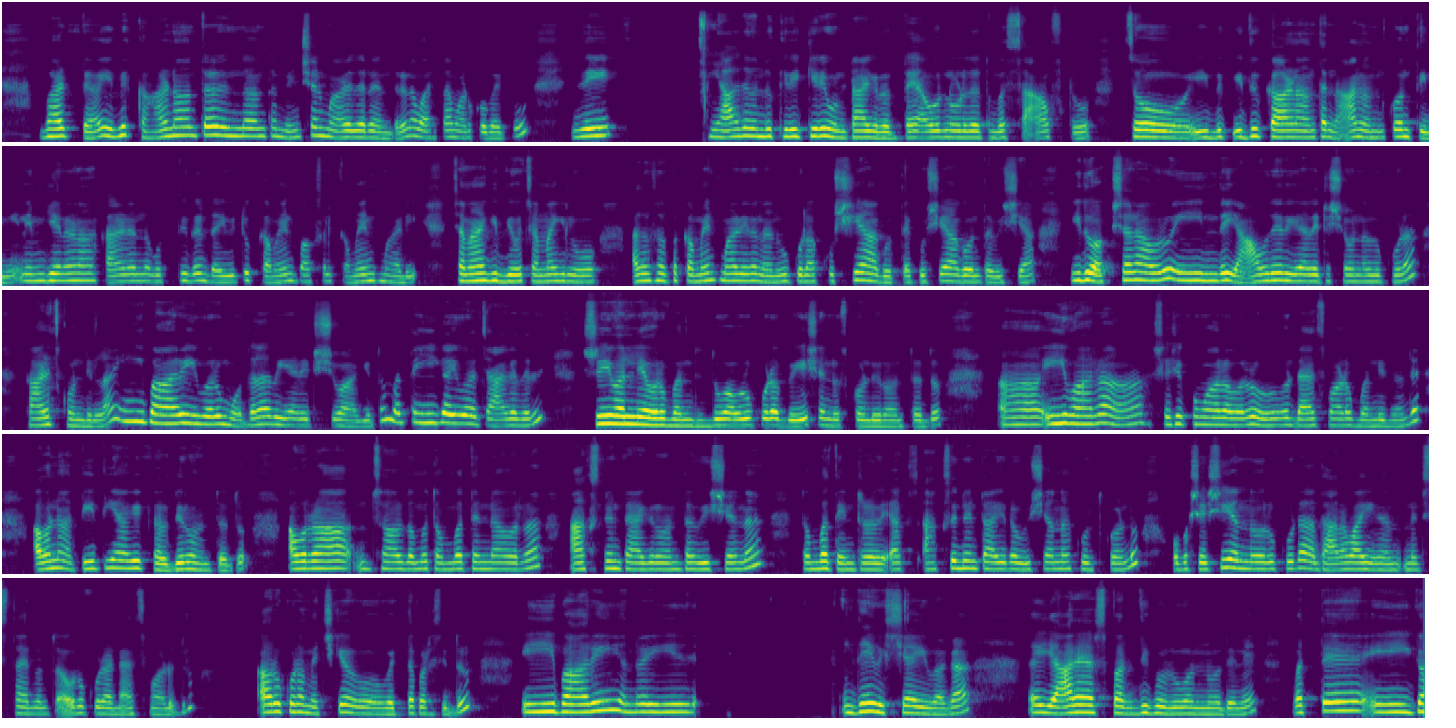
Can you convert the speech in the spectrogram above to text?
ಬಟ್ ಇಲ್ಲಿ ಕಾರಣಾಂತರದಿಂದ ಅಂತ ಮೆನ್ಷನ್ ಮಾಡಿದ್ದಾರೆ ಅಂದರೆ ನಾವು ಅರ್ಥ ಮಾಡ್ಕೋಬೇಕು. ಇಲ್ಲಿ ಯಾವುದೇ ಒಂದು ಕಿರಿಕಿರಿ ಉಂಟಾಗಿರುತ್ತೆ, ಅವ್ರು ನೋಡಿದ್ರೆ ತುಂಬ ಸಾಫ್ಟು. ಸೊ ಇದು ಇದು ಕಾರಣ ಅಂತ ನಾನು ಅಂದ್ಕೊತೀನಿ ನಿಮ್ಗೆ ಏನಾರ ಕಾರಣನ ಗೊತ್ತಿದ್ರೆ ದಯವಿಟ್ಟು ಕಮೆಂಟ್ ಬಾಕ್ಸಲ್ಲಿ ಕಮೆಂಟ್ ಮಾಡಿ. ಚೆನ್ನಾಗಿದೆಯೋ, ಚೆನ್ನಾಗಿಲ್ವೋ ಅದು ಸ್ವಲ್ಪ ಕಮೆಂಟ್ ಮಾಡಿದರೆ ನನಗೂ ಕೂಡ ಖುಷಿ ಆಗುತ್ತೆ, ಖುಷಿ ಆಗುವಂಥ ವಿಷಯ. ಇದು ಅಕ್ಷರ ಅವರು ಈ ಹಿಂದೆ ಯಾವುದೇ ರಿಯಾಲಿಟಿ ಶೋನಲ್ಲೂ ಕೂಡ ಕಾಣಿಸ್ಕೊಂಡಿಲ್ಲ. ಈ ಬಾರಿ ಇವರು ಮೊದಲ ರಿಯಾಲಿಟಿ ಶೋ ಆಗಿತ್ತು ಮತ್ತು ಈಗ ಇವರ ಜಾಗದಲ್ಲಿ ಶ್ರೀವಲ್ಲಿ ಅವರು ಬಂದಿದ್ದು, ಅವರು ಕೂಡ ಬೇಷ್ ಅನ್ನಿಸ್ಕೊಂಡಿರುವಂಥದ್ದು ಈ ವಾರ ಶಶಿಕುಮಾರ್ ಅವರು ಡ್ಯಾನ್ಸ್ ಮಾಡೋಕ್ಕೆ ಬಂದಿದ್ದು ಅಂದರೆ ಅವನ ಅತಿಥಿಯಾಗಿ ಕರೆದಿರುವಂಥದ್ದು ಅವರ ಸಾವಿರದ ಒಂಬೈನೂರ ತೊಂಬತ್ತೆಂಟವರ ಆಕ್ಸಿಡೆಂಟ್ ಆಗಿರುವಂಥ ವಿಷಯನ ತೊಂಬತ್ತೆಂಟರಲ್ಲಿ ಆಕ್ಸ್ ಆಕ್ಸಿಡೆಂಟ್ ಆಗಿರೋ ವಿಷಯನ ಕುರಿತುಕೊಂಡು ಒಬ್ಬ ಶಶಿ ಅನ್ನೋರು ಕೂಡ ಧಾರಾವಾಹಿ ನಟಿಸ್ತಾ ಇರುವಂಥ ಅವರು ಕೂಡ ಡ್ಯಾನ್ಸ್ ಮಾಡಿದ್ರು. ಅವರು ಕೂಡ ಮೆಚ್ಚುಗೆ ವ್ಯಕ್ತಪಡಿಸಿದ್ರು. ಈ ಬಾರಿ ಅಂದರೆ ಈ ಇದೇ ವಿಷಯ ಇವಾಗ ಯಾರ್ಯಾರು ಸ್ಪರ್ಧಿಗಳು ಅನ್ನೋದೇ ಮತ್ತು ಈಗ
